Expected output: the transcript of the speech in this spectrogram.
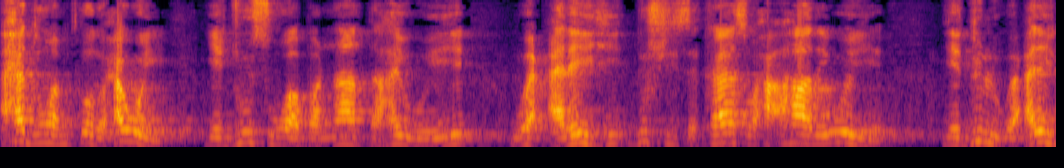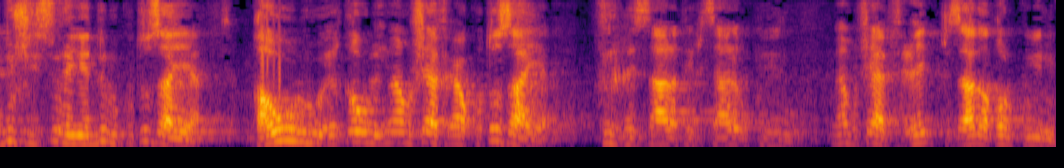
axaduhumaa midkood waxaa weeye yajuusu waa bannaan tahay weeye wa calayhi dushiisa kaas waxaa ahaaday weeye yadulu wa calayhi dushiisuna yadulu kutusaya. Qowluhu ee qowl imaamu shaafici kutusaya fi risaalati risaale ku yiri imaam shaafici risaalada qowl ku yiri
